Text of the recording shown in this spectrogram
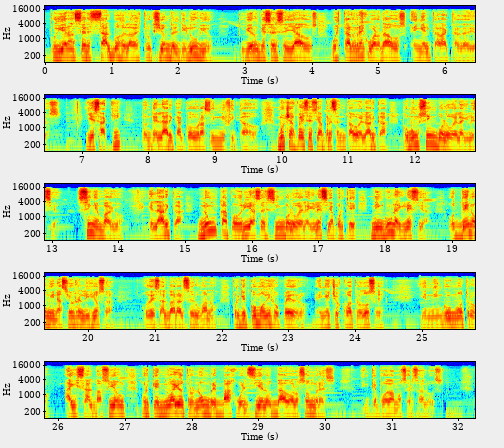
pudieran ser salvos de la destrucción del diluvio? Tuvieron que ser sellados o estar resguardados en el carácter de Dios. Y es aquí donde el arca cobra significado. Muchas veces se ha presentado el arca como un símbolo de la iglesia. Sin embargo, el arca nunca podría ser símbolo de la iglesia porque ninguna iglesia o denominación religiosa puede salvar al ser humano. Porque como dijo Pedro en Hechos 4:12, y en ningún otro hay salvación porque no hay otro nombre bajo el cielo dado a los hombres en que podamos ser salvos.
